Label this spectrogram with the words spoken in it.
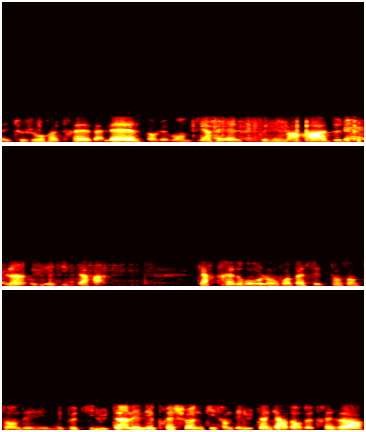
est toujours euh, très à l'aise dans le monde bien réel du Connemara, de Dublin ou des îles d'Aran. Car très drôle, on voit passer de temps en temps des, des petits lutins, les leprechauns, qui sont des lutins gardeurs de trésors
